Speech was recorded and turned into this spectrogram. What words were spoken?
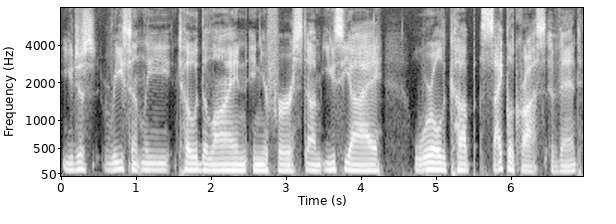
you just recently toed the line in your first um, UCI World Cup cyclocross event,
